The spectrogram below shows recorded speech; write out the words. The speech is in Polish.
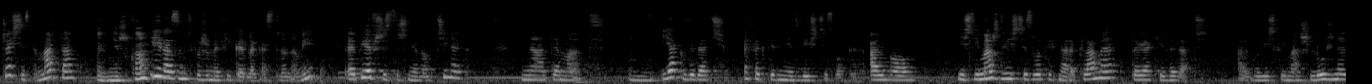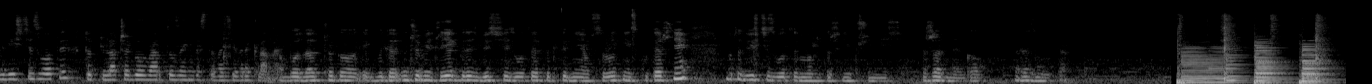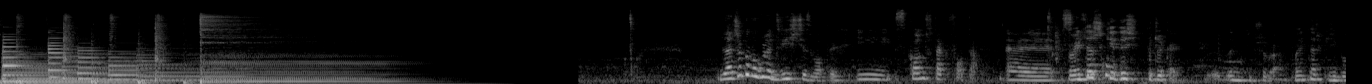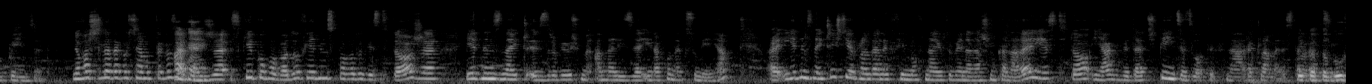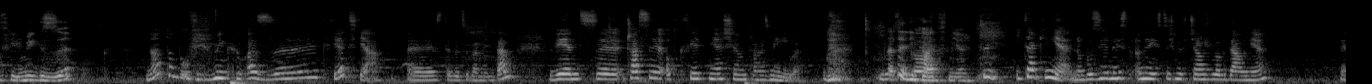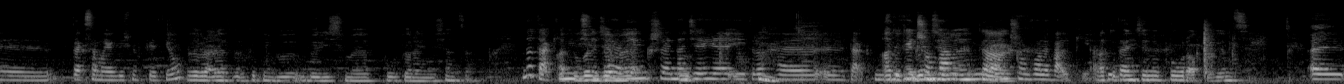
Cześć, jestem Marta Agnieszka? i razem tworzymy Fikę dla gastronomii. E, Pierwszy styczniowy odcinek na temat mm, jak wydać efektywnie 200 zł. Albo jeśli masz 200 zł na reklamę, to jak je wydać? Albo jeśli masz luźne 200 zł, to dlaczego warto zainwestować je w reklamę? Albo dlaczego, jak wydać, znaczy, czy jak wydać 200 zł efektywnie, absolutnie i skutecznie, bo te 200 zł może też nie przynieść żadnego rezultatu. Dlaczego w ogóle 200 zł i skąd ta kwota? E, Pamiętasz kilku- kiedyś, poczekaj, będę Ci przebrała, pamiętasz kiedyś było 500? No właśnie dlatego chciałam od tego zacząć, że z kilku powodów. Jednym z powodów jest to, że jednym z najcz- zrobiłyśmy analizę i rachunek sumienia. I jednym z najczęściej oglądanych filmów na YouTubie na naszym kanale jest to, jak wydać 500 zł na reklamę restauracji. Tylko to był filmik z... No to był filmik chyba z kwietnia, z tego co pamiętam. Więc e, czasy od kwietnia się trochę zmieniły. Dlatego, Delikatnie. I tak i nie, no bo z jednej strony jesteśmy wciąż w lockdownie, e, tak samo jak byliśmy w kwietniu. No dobra, ale w kwietniu by, byliśmy półtorej miesiąca. No tak, A i tu mieliśmy trochę będziemy- większe nadzieje i trochę tak, mieliśmy tutaj większą, będziemy- tak. większą wolę walki. A, A tu tutaj będziemy pół roku, więc e,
